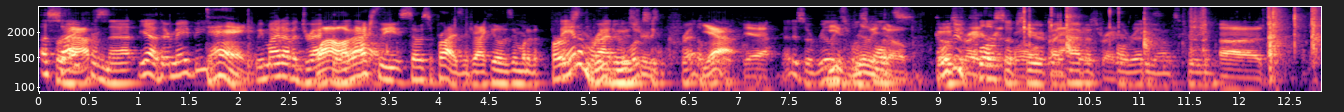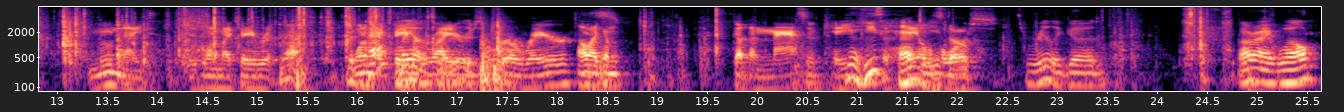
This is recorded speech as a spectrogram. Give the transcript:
Aside perhaps. from that, yeah, there may be. Dang. We might have a Dracula. Wow, I'm now. actually so surprised that Dracula was in one of the first Phantom three Rider boosters. looks incredible. Yeah. Yeah. That is a really He's cool really sculpt. dope. We'll do Rider close-ups well, here if I not have Ghost it Rider. already on screen. Uh, Moon Knight is one of my favorite. Yeah. One of my favorite layouts are really riders cool. for a rare. I like him. Got the massive cape. Yeah, he's the heavy. pale He's horse. It's really good. All right, well,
